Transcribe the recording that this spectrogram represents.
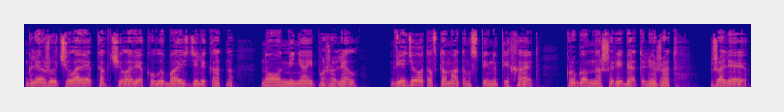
Гляжу, человек как человек, улыбаюсь деликатно, но он меня и пожалел. Ведет, автоматом в спину пихает. Кругом наши ребята лежат. Жалею.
